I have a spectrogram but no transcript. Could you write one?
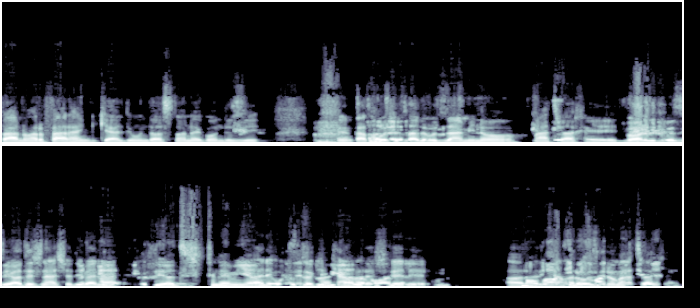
برنامه رو فرهنگی کردی اون داستان گندوزی اینقدر خوش آره. زده بود زمین و مطرح خیلی. وارد جزئیاتش نشدی ولی جزئیاتش نمیگم. ولی اوزیلو که کمرش خیلی آره کمر اوزی رو مطرح کرد.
